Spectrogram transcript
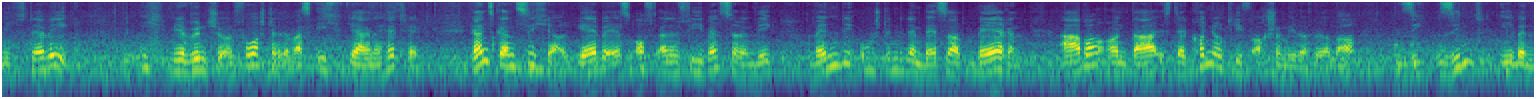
nicht der Weg, den ich mir wünsche und vorstelle, was ich gerne hätte. Ganz, ganz sicher gäbe es oft einen viel besseren Weg, wenn die Umstände denn besser wären. Aber, und da ist der Konjunktiv auch schon wieder hörbar, sie sind eben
